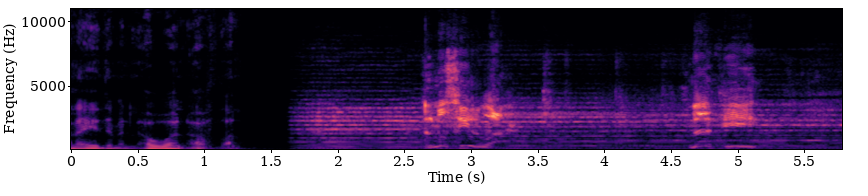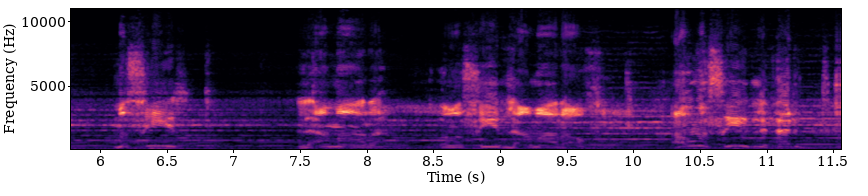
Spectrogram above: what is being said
أنا أعيد من الأول أفضل. المصير واحد. ما في مصير لأمارة ومصير لأمارة أخرى. أو مصير لفرد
